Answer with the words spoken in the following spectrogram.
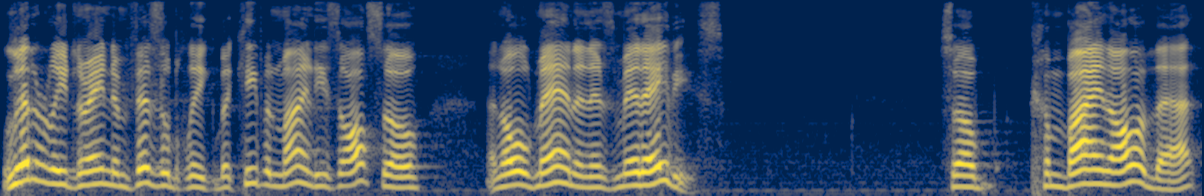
literally drained him physically, but keep in mind, he's also an old man in his mid 80s. So combine all of that,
